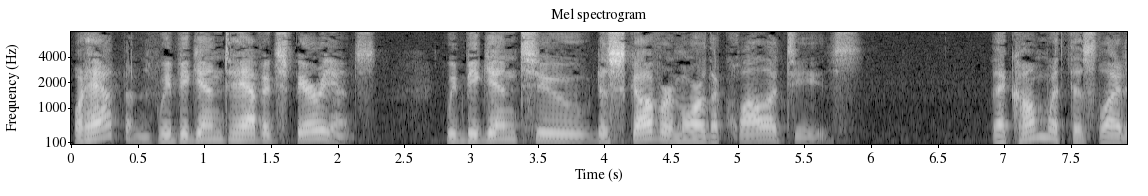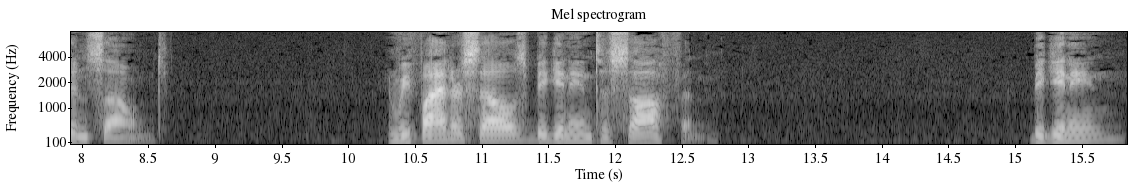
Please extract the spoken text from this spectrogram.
what happens? We begin to have experience. We begin to discover more of the qualities that come with this light and sound. And we find ourselves beginning to soften, beginning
